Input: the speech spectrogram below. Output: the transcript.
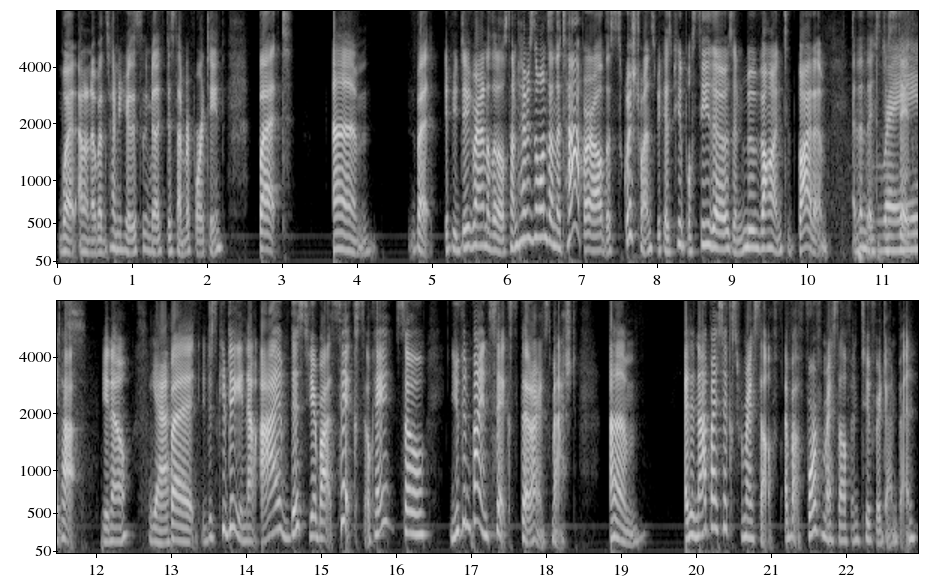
what I don't know. By the time you hear this, it's gonna be like December fourteenth. But um, but if you dig around a little, sometimes the ones on the top are all the squished ones because people see those and move on to the bottom, and then they just stay at the top. You know. Yeah. But you just keep digging. Now I this year bought six. Okay, so you can find six that aren't smashed. Um, I did not buy six for myself. I bought four for myself and two for John Ben.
